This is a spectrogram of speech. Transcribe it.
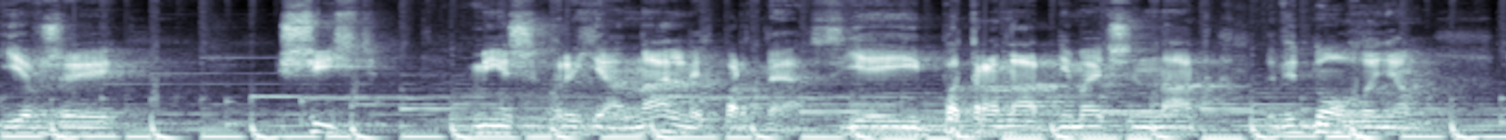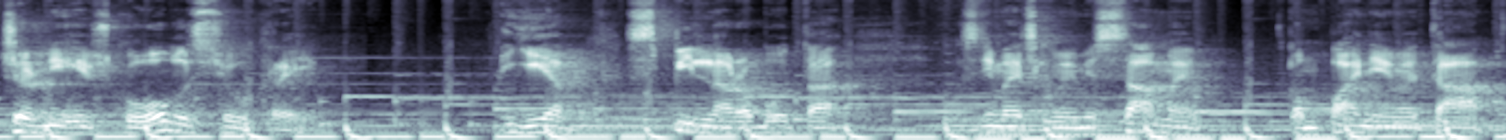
Є вже шість міжрегіональних партнерств. Є і патронат Німеччини над відновленням Чернігівської області України. Є спільна робота з німецькими містами, компаніями та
